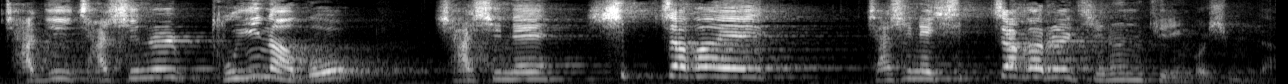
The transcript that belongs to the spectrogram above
자기 자신을 부인하고 자신의 십자가에 자신의 십자가를 지는 길인 것입니다.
